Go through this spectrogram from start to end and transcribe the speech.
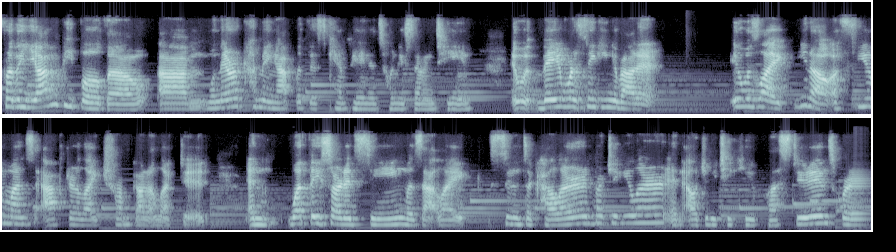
for the young people, though, um, when they were coming up with this campaign in 2017, it w- they were thinking about it. It was like you know a few months after like Trump got elected, and what they started seeing was that like students of color in particular and LGBTQ plus students were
